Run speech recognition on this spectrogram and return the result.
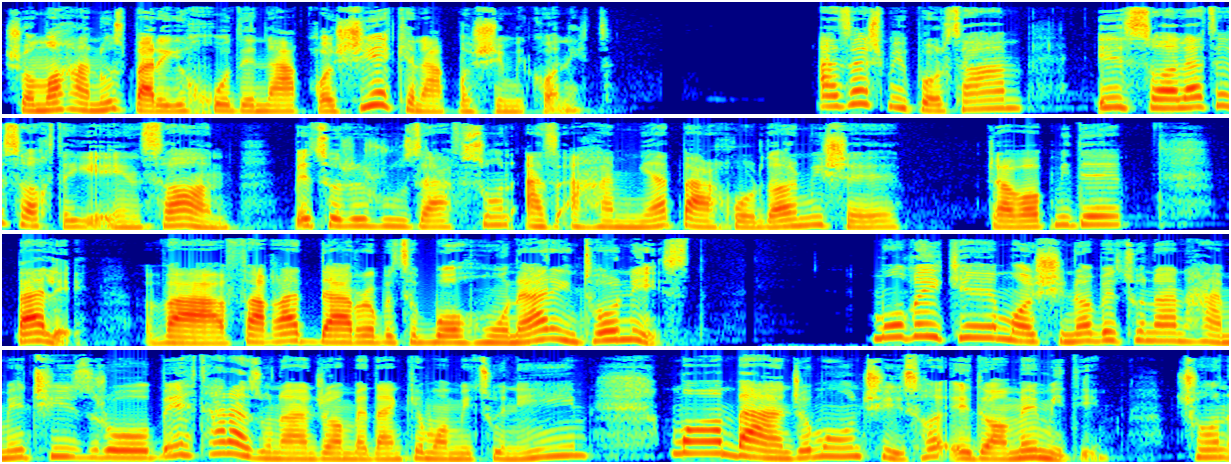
شما هنوز برای خود نقاشیه که نقاشی می‌کنید ازش می‌پرسم اصالت ساخته انسان به طور روزافزون از اهمیت برخوردار میشه؟ جواب میده بله و فقط در رابطه با هنر اینطور نیست. موقعی که ماشینا بتونن همه چیز رو بهتر از اون انجام بدن که ما می‌تونیم ما هم به انجام اون چیزها ادامه میدیم چون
